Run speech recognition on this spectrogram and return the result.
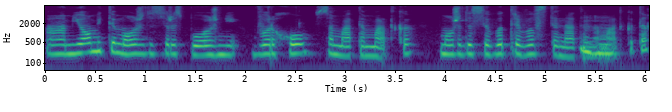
А, миомите може да са разположени върху самата матка, може да са вътре в стената mm-hmm. на матката,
